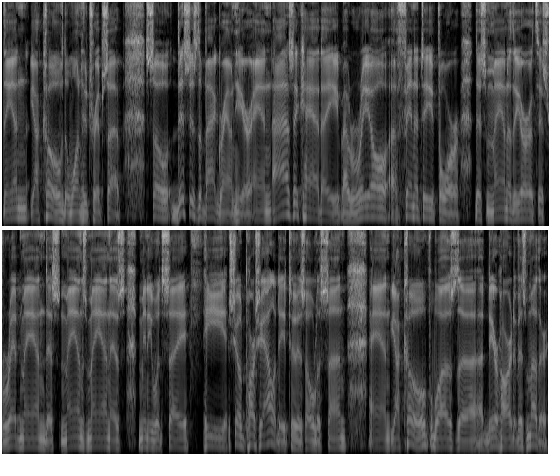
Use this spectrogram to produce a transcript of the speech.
Then Yaakov, the one who trips up. So this is the background here. And Isaac had a, a real affinity for this man of the earth, this red man, this man's man, as many would say. He showed partiality to his oldest son and Yaakov was the dear heart of his mother.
